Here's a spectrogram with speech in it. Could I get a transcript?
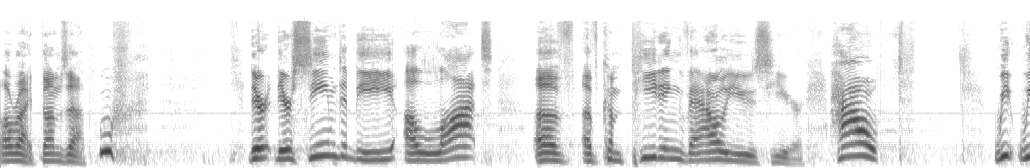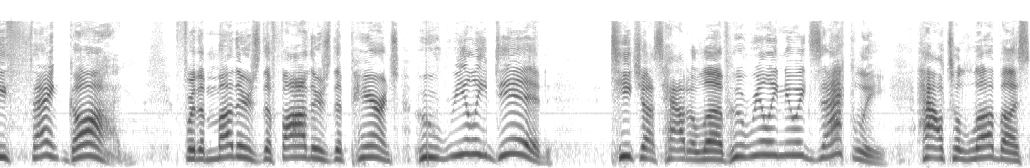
All right, thumbs up. Whew. There, there seem to be a lot of, of competing values here. How we, we thank God for the mothers, the fathers, the parents who really did teach us how to love, who really knew exactly how to love us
